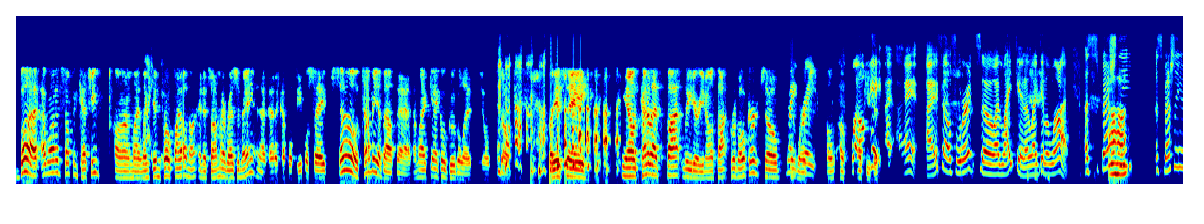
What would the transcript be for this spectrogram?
But I wanted something catchy on my LinkedIn profile, and it's on my resume. And I've had a couple of people say, "So, tell me about that." I'm like, "Yeah, go Google it." And you'll so. but it's a, you know, it's kind of that thought leader, you know, thought provoker. So Right, it works. right. I'll, I'll, Well, I'll hey, it. I, I I fell for it, so I like it. I like it a lot, especially Uh-huh. Especially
